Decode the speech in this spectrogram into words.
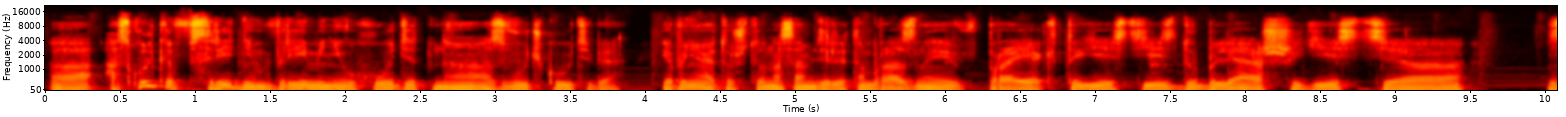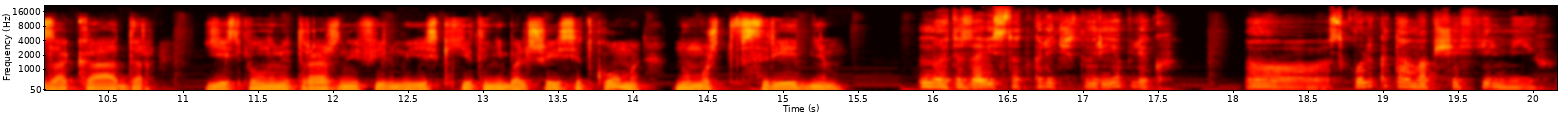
А, а сколько в среднем времени уходит на озвучку у тебя? Я понимаю то, что на самом деле там разные проекты есть, есть дубляж, есть э, закадр, есть полнометражные фильмы, есть какие-то небольшие ситкомы, ну, может, в среднем. Ну, это зависит от количества реплик. Э, сколько там вообще в фильме их?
